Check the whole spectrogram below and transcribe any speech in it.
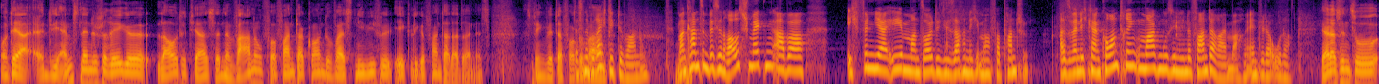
Und der, äh, die emsländische Regel lautet ja, es ist eine Warnung vor Fanta Korn. Du weißt nie, wie viel eklige Fanta da drin ist. Deswegen wird davor Das ist eine gewarnt. berechtigte Warnung. Man kann es ein bisschen rausschmecken, aber ich finde ja eben, man sollte die Sachen nicht immer verpanschen. Also wenn ich kein Korn trinken mag, muss ich nicht eine Fanta reinmachen, entweder oder. Ja, das sind so,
